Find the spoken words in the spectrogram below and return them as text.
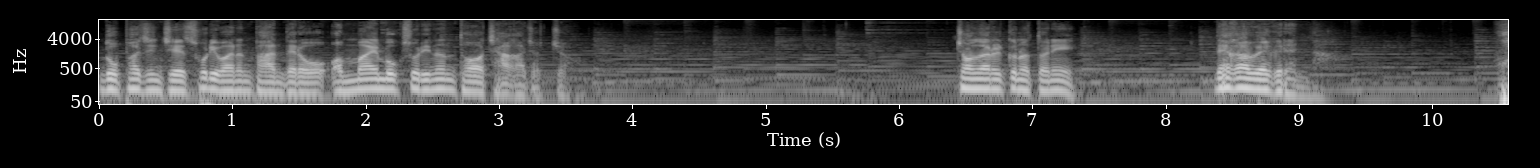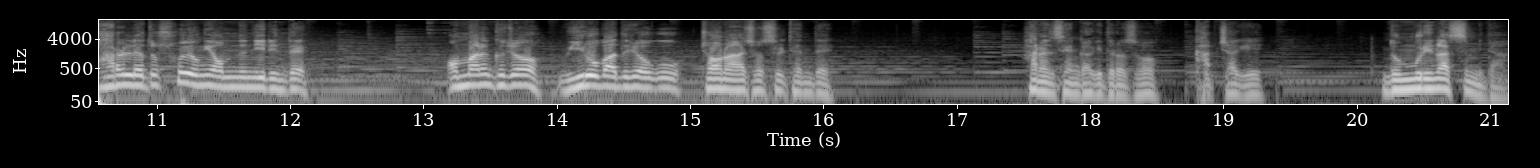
높아진 제 소리와는 반대로 엄마의 목소리는 더 작아졌죠. 전화를 끊었더니 내가 왜 그랬나? 화를 내도 소용이 없는 일인데 엄마는 그저 위로받으려고 전화하셨을 텐데 하는 생각이 들어서 갑자기 눈물이 났습니다.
